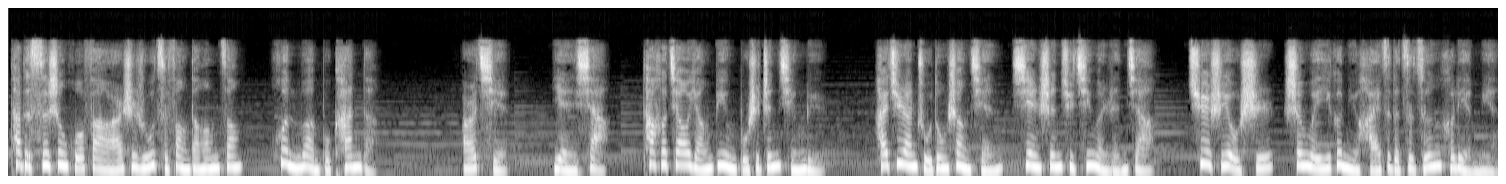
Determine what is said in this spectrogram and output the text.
他的私生活反而是如此放荡、肮脏、混乱不堪的。而且眼下他和骄阳并不是真情侣，还居然主动上前现身去亲吻人家，确实有失身为一个女孩子的自尊和脸面。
